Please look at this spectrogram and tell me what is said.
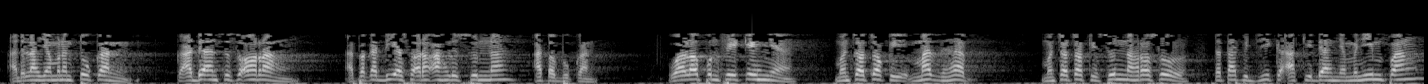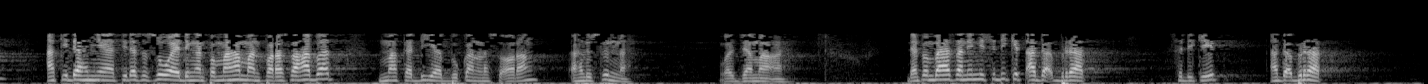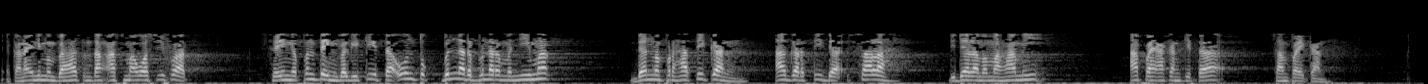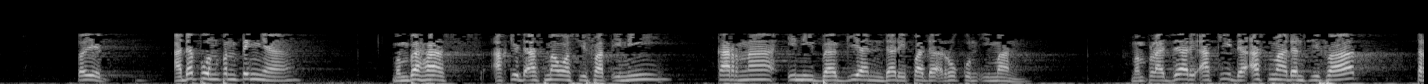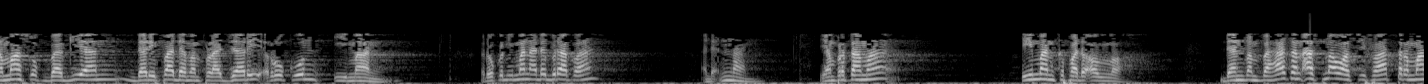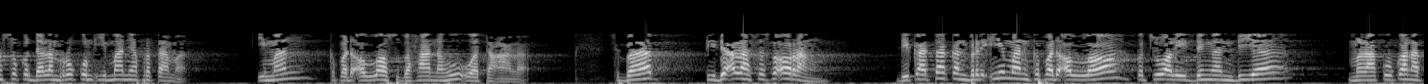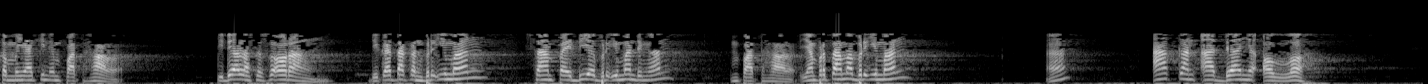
adalah yang menentukan keadaan seseorang. Apakah dia seorang ahlus sunnah atau bukan. Walaupun fikihnya mencocoki mazhab, mencocoki sunnah rasul. Tetapi jika akidahnya menyimpang, akidahnya tidak sesuai dengan pemahaman para sahabat, maka dia bukanlah seorang ahlus sunnah wal jamaah. Dan pembahasan ini sedikit agak berat. Sedikit agak berat. Ya, karena ini membahas tentang asma wa sifat. Sehingga penting bagi kita untuk benar-benar menyimak dan memperhatikan agar tidak salah di dalam memahami apa yang akan kita sampaikan. Taib. Adapun pentingnya membahas akidah asma wa sifat ini karena ini bagian daripada rukun iman. Mempelajari akidah asma dan sifat termasuk bagian daripada mempelajari rukun iman. Rukun iman ada berapa? Ada enam. Yang pertama, iman kepada Allah. Dan pembahasan asma wa sifat termasuk ke dalam rukun iman yang pertama. Iman kepada Allah subhanahu wa ta'ala. Sebab tidaklah seseorang dikatakan beriman kepada Allah kecuali dengan dia melakukan atau meyakini empat hal. Tidaklah seseorang dikatakan beriman sampai dia beriman dengan empat hal. Yang pertama beriman ha? akan adanya Allah.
